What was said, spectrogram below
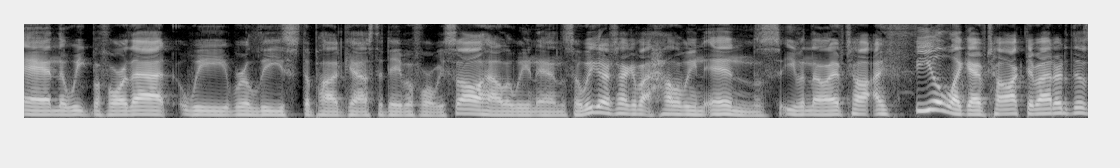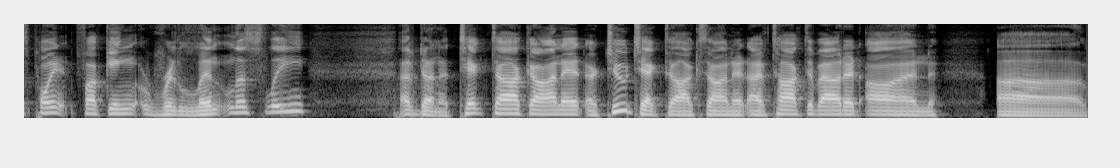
And the week before that, we released the podcast the day before we saw Halloween Ends. So we got to talk about Halloween Ends, even though I've talked, I feel like I've talked about it at this point fucking relentlessly. I've done a TikTok on it or two TikToks on it. I've talked about it on uh,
